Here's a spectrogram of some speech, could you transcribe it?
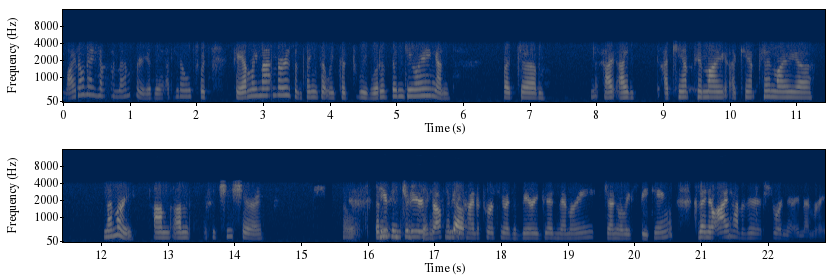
why don't I have a memory of that? You know, it's with family members and things that we could we would have been doing, and but um, I I I can't pin my I can't pin my uh, memory on on the things that she's sharing. So Do you consider yourself to be So- the kind of person who has a very good memory, generally speaking? Because I know I have a very extraordinary memory.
